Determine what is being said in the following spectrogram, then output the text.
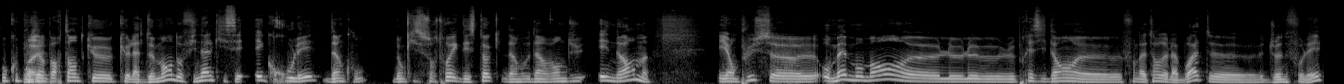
beaucoup plus Ouais. importante que, que la demande au final, qui s'est écroulée d'un coup. Donc, ils se sont retrouvés avec des stocks d'un vendu énorme. Et en plus, euh, au même moment, euh, le, le- le président euh, fondateur de la boîte, John Foley,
